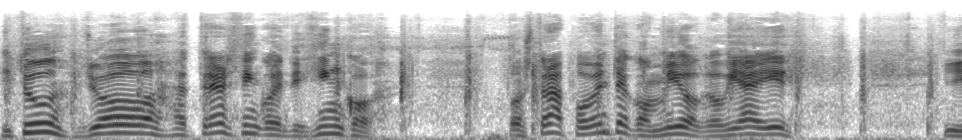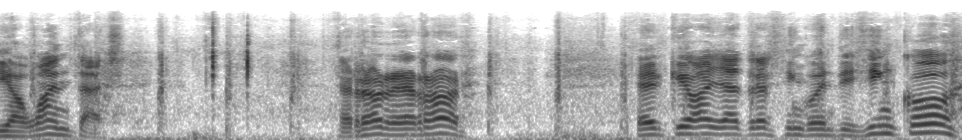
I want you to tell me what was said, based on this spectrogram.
y tú, yo a 3.55 ostras, pues vente conmigo que voy a ir. Y aguantas. Error, error. El que vaya a 3.55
